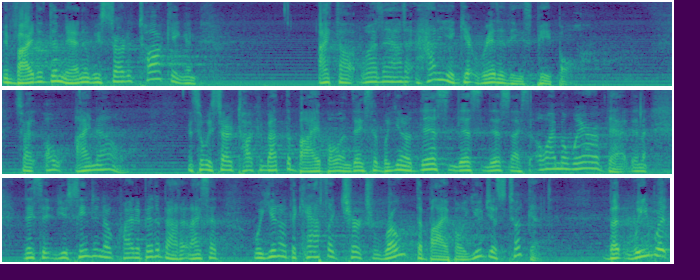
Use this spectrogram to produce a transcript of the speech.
invited them in and we started talking. And I thought, well, now, how do you get rid of these people? So I, oh, I know. And so we started talking about the Bible, and they said, well, you know, this and this and this. And I said, oh, I'm aware of that. And they said, you seem to know quite a bit about it. And I said, well, you know, the Catholic Church wrote the Bible. You just took it. But we would,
